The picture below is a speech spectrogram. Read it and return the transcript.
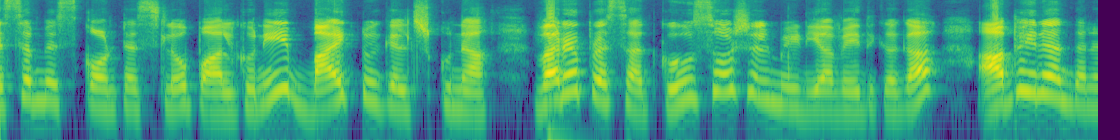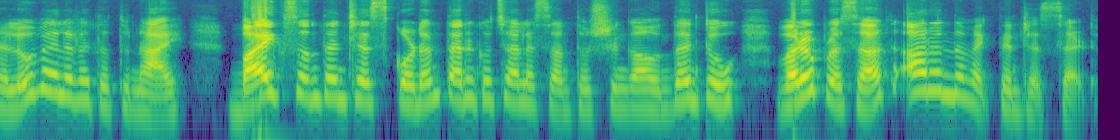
ఎస్ఎంఎస్ కాంటెస్ట్లో పాల్గొని బైక్ను గెలుచుకున్న వరప్రసాద్కు సోషల్ మీడియా వేదికగా అభినందనలు వెలవెత్తుతున్నాయి. బైక్ సొంతం చేసుకోవడం తనకు చాలా సంతోషంగా ఉందంటూ వరప్రసాద్ ఆనందం వ్యక్తం చేశాడు.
